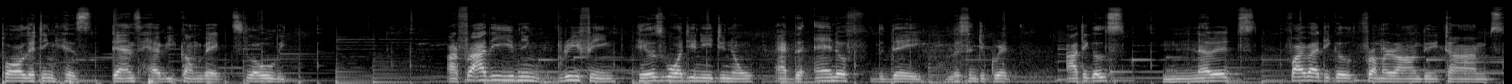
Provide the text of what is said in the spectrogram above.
polluting his dance heavy comeback slowly. Our Friday evening briefing here's what you need to know at the end of the day. Listen to great articles, narrates five articles from around the times,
